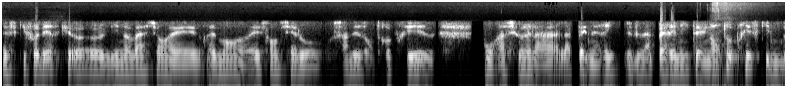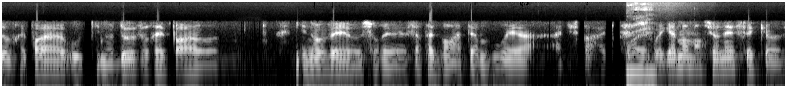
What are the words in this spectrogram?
Mais ce qu'il faut dire que euh, l'innovation est vraiment euh, essentielle au, sein des entreprises pour assurer la, la, pérennité, la pérennité. Une entreprise qui ne devrait pas ou qui ne devrait pas innover euh, serait certainement à terme voué à, à disparaître. Ouais. Il faut également mentionner, c'est que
